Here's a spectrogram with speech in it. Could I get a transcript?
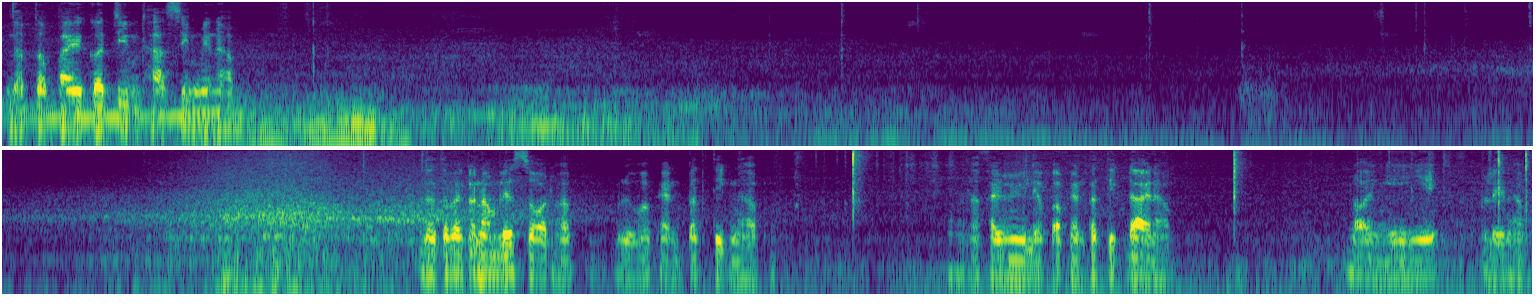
อันดับต่อไปก็จิ้มถาดซิมเลยนะครับ ต่อไปก็นำเลสซอสครับ หรือว่าแผ่นพลาสติกนะครับ ถ้าใครไม่มีเล็บก็แผ่นพลาสติกได้นะครับรออย่างนี้อย่างนี้ไปเลยนะครับ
